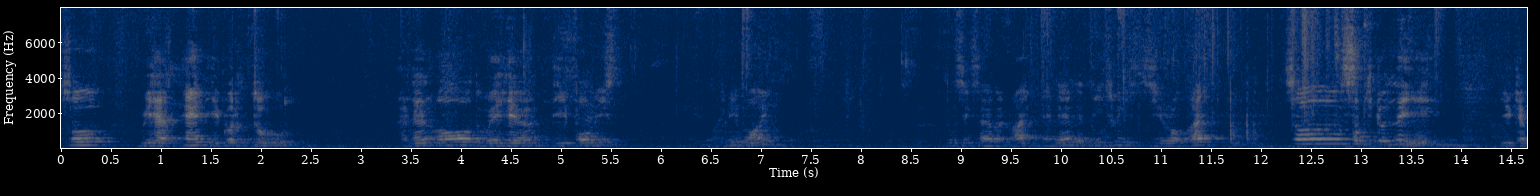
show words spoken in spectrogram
So we have n equal to 2, and then all the way here, D4 is 3.267, right? And then the D3 is 0, right? So subsequently, you can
